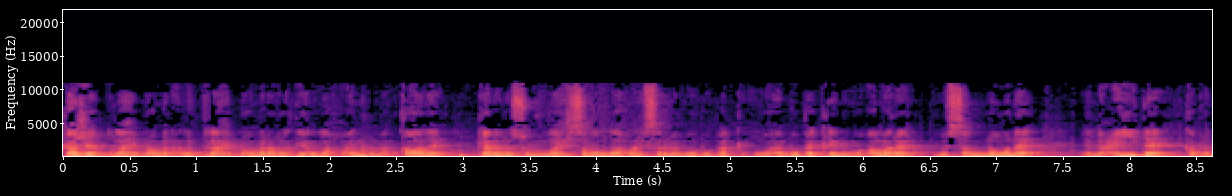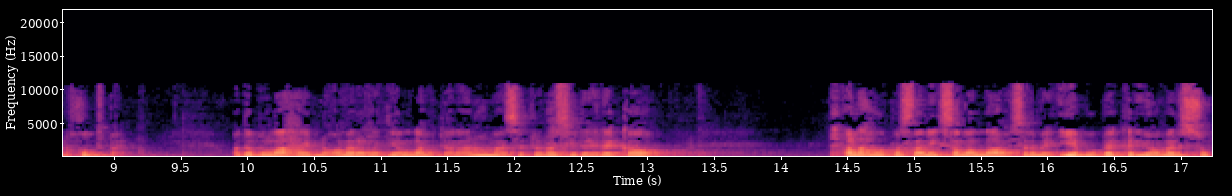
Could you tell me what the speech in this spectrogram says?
Kaže Abdullah ibn Omar, Abdullah ibn Omar radijallahu anhuma kale, kana Rasulullah sallallahu alaihi sallam wa Abu Bakr wa Abu Omar yusallune al-Eide qabla al-khutba. Od Abdullaha ibn Omara radijallahu ta'ala anhuma se prenosi da je rekao Allahov poslanik sallallahu sallam i Ebu Bekr i Omer su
